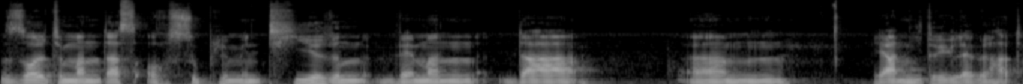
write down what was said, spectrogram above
sollte man das auch supplementieren, wenn man da ähm, ja, niedrige Level hat.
